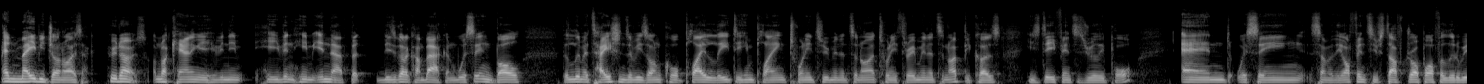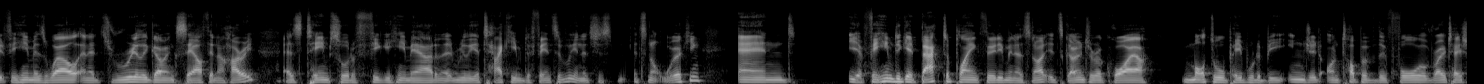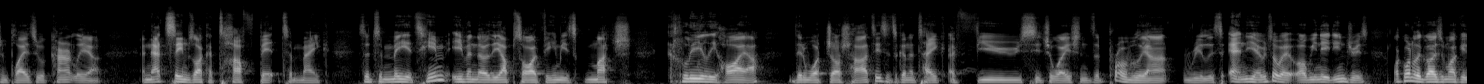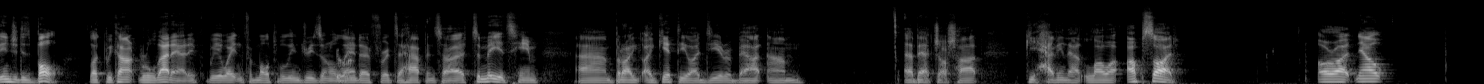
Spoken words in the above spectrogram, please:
And maybe John Isaac. Who knows? I'm not counting even him, even him in that, but he's got to come back. And we're seeing Bol, the limitations of his on-court play lead to him playing 22 minutes a night, 23 minutes a night because his defense is really poor. And we're seeing some of the offensive stuff drop off a little bit for him as well. And it's really going south in a hurry as teams sort of figure him out and really attack him defensively. And it's just, it's not working. And yeah, for him to get back to playing 30 minutes a night, it's going to require multiple people to be injured on top of the four rotation players who are currently out. And that seems like a tough bet to make. So to me, it's him, even though the upside for him is much clearly higher than what Josh Hart is. It's going to take a few situations that probably aren't realistic. And, you know, we talk about, oh, we need injuries. Like one of the guys who might get injured is Bol. Like we can't rule that out if we're waiting for multiple injuries on Orlando for it to happen. So to me, it's him. Um, but I, I, get the idea about um, about Josh Hart having that lower upside. All right, now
